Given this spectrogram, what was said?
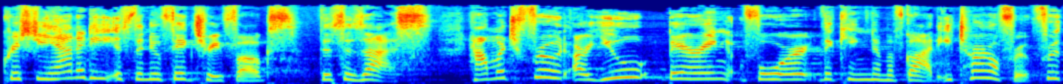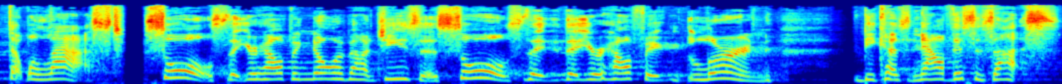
Christianity is the new fig tree, folks. This is us. How much fruit are you bearing for the kingdom of God? Eternal fruit, fruit that will last. Souls that you're helping know about Jesus. Souls that, that you're helping learn. Because now this is us.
